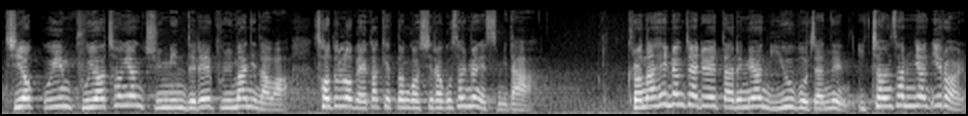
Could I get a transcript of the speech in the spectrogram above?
지역구인 부여 청양 주민들의 불만이 나와 서둘러 매각했던 것이라고 설명했습니다. 그러나 해명 자료에 따르면 이 후보자는 2003년 1월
